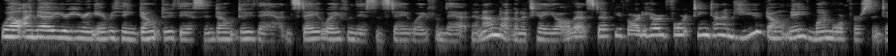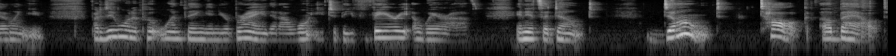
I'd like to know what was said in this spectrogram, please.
Well, I know you're hearing everything don't do this and don't do that and stay away from this and stay away from that. And I'm not going to tell you all that stuff you've already heard 14 times. You don't need one more person telling you. But I do want to put one thing in your brain that I want you to be very aware of, and it's a don't. Don't talk about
